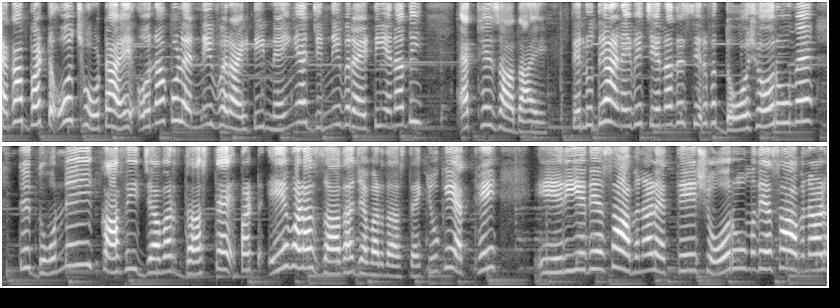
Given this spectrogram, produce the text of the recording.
ਹੈਗਾ ਬਟ ਉਹ ਛੋਟਾ ਹੈ ਉਹਨਾਂ ਕੋਲ ਇੰਨੀ ਵੈਰਾਈਟੀ ਨਹੀਂ ਹੈ, ਜਿੰਨੀ ਵੈਰਾਈਟੀ ਇਹਨਾਂ ਦੀ ਇੱਥੇ ਜ਼ਿਆਦਾ ਹੈ ਤੇ ਲੁਧਿਆਣੇ ਵਿੱਚ ਇਹਨਾਂ ਦੇ ਸਿਰਫ ਦੋ ਸ਼ੋਰੂਮ ਹੈ ਤੇ ਦੋਨੇ ਹੀ ਕਾਫੀ ਜ਼ਬਰਦਸਤ ਹੈ ਬਟ ਇਹ ਬੜਾ ਜ਼ਿਆਦਾ ਜ਼ਬਰਦਸਤ ਹੈ, ਕਿਉਂਕਿ ਇੱਥੇ ਏਰੀਏ ਦੇ ਹਿਸਾਬ ਨਾਲ, ਇੱਥੇ ਸ਼ੋਰੂਮ ਦੇ ਹਿਸਾਬ ਨਾਲ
